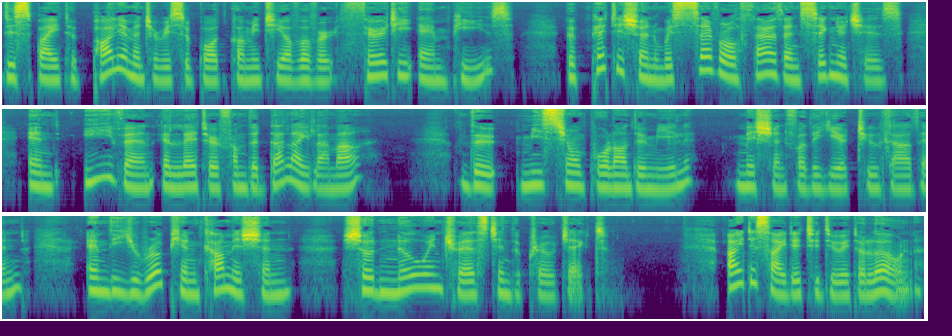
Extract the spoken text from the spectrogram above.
despite a parliamentary support committee of over 30 MPs, a petition with several thousand signatures, and even a letter from the Dalai Lama, the Mission pour l'an 2000, Mission for the Year 2000, and the European Commission showed no interest in the project. I decided to do it alone.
